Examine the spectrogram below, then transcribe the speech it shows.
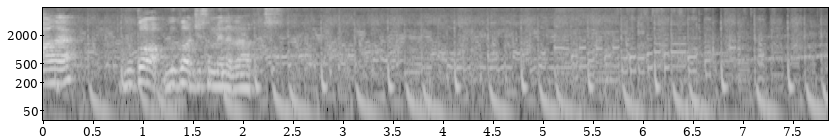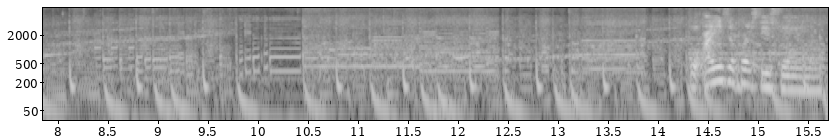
Okay, we got we got just a minute left. I need to press these wrong enough.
